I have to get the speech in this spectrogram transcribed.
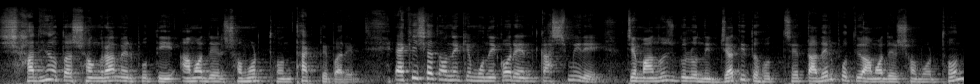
স্বাধীনতা সংগ্রামের প্রতি আমাদের সমর্থন থাকতে পারে। একই সাথে অনেকে মনে করেন কাশ্মীরে যে মানুষগুলো নির্যাতিত হচ্ছে, তাদের প্রতিও আমাদের সমর্থন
